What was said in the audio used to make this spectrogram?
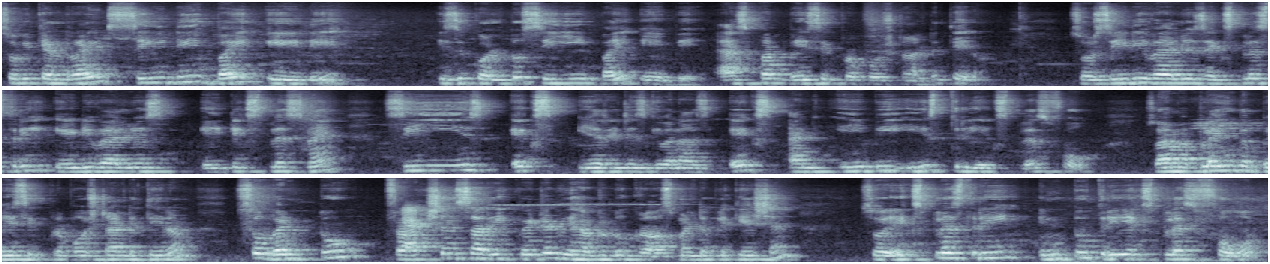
so we can write CD by AD is equal to CE by AB as per basic proportionality theorem. So CD value is x plus 3, AD value is 8x plus 9, CE is x, here it is given as x and AB is 3x plus 4. So I am applying the basic proportionality theorem. So when two fractions are equated, we have to do cross multiplication. So x plus 3 into 3x plus 4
